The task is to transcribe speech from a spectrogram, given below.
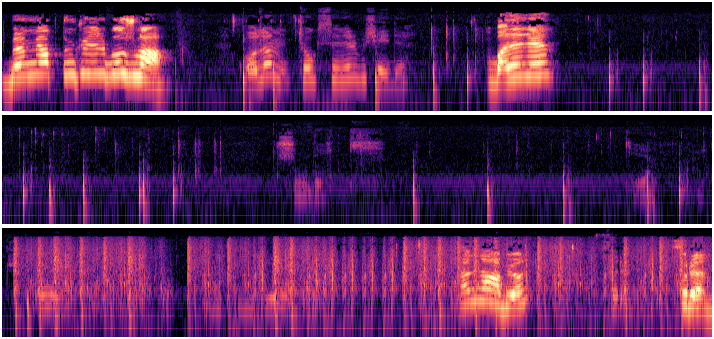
Benim yaptığım şeyleri bozma. Oğlum çok sinir bir şeydi. Bana ne? Şimdi iki, üç. Ama. Sen ne yapıyorsun? Fırın. Fırın.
